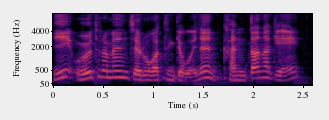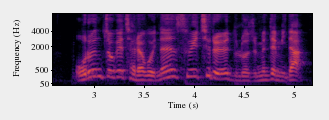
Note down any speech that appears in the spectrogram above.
이 울트라맨 제로 같은 경우에는 간단하게 오른쪽에 자려고 있는 스위치를 눌러주면 됩니다.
